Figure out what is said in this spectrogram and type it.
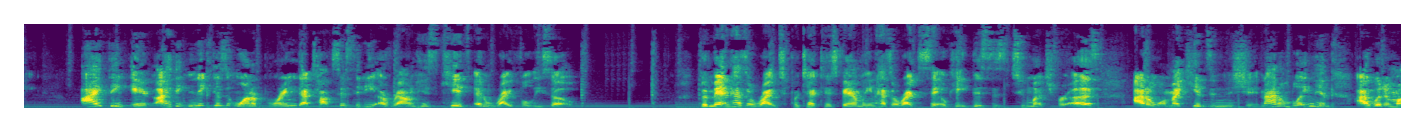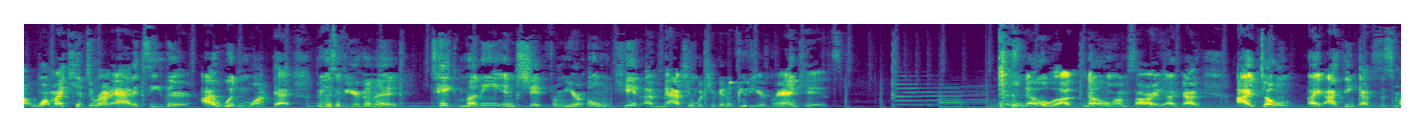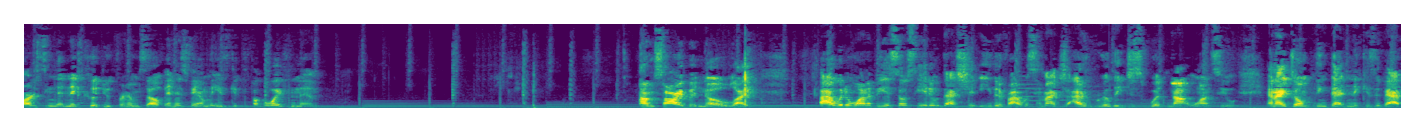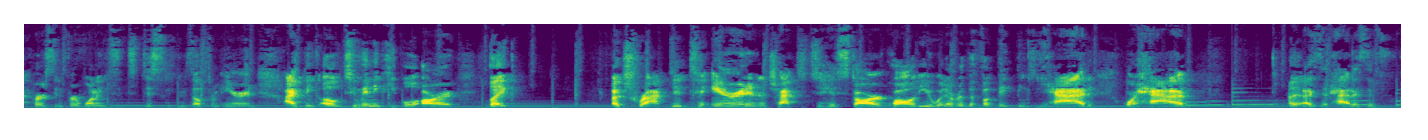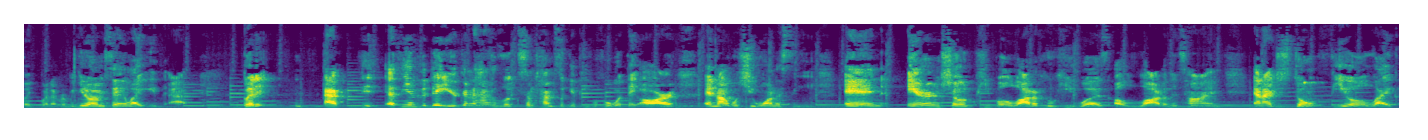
I think Aaron, I think Nick doesn't want to bring that toxicity around his kids and rightfully so the man has a right to protect his family and has a right to say, okay, this is too much for us. I don't want my kids in this shit. And I don't blame him. I wouldn't want my kids around addicts either. I wouldn't want that. Because if you're going to take money and shit from your own kid, imagine what you're going to do to your grandkids. no, no, I'm sorry. I, I, I don't. I, I think that's the smartest thing that Nick could do for himself and his family is get the fuck away from them. I'm sorry, but no. Like, I wouldn't want to be associated with that shit either if I was him. I just, I really just would not want to. And I don't think that Nick is a bad person for wanting to, to distance himself from Aaron. I think, oh, too many people are like attracted to Aaron and attracted to his star quality or whatever the fuck they think he had or had. I, I said had as if like whatever, but you know what I'm saying? Like, uh, but it, at the, at the end of the day, you're gonna have to look sometimes look at people for what they are and not what you want to see. And Aaron showed people a lot of who he was a lot of the time. And I just don't feel like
